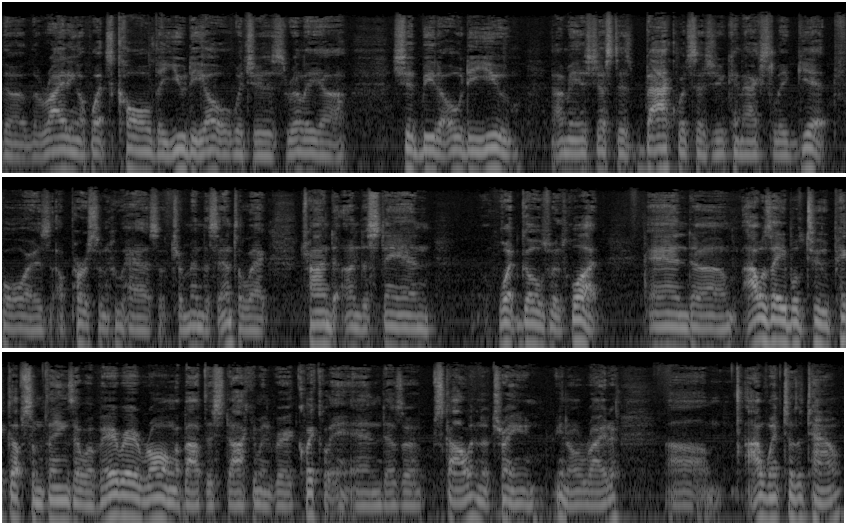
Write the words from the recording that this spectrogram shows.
the, the writing of what's called the UDO, which is really uh, should be the ODU. I mean, it's just as backwards as you can actually get for as a person who has a tremendous intellect trying to understand what goes with what. And um, I was able to pick up some things that were very, very wrong about this document very quickly. And as a scholar and a trained, you know, writer, um, I went to the town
